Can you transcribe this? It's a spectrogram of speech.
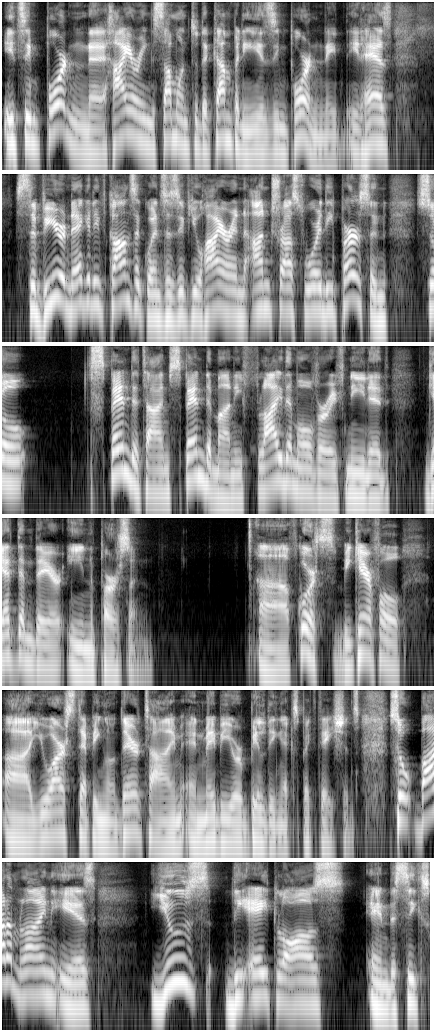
It's important. Uh, hiring someone to the company is important. It, it has severe negative consequences if you hire an untrustworthy person. So spend the time, spend the money, fly them over if needed, get them there in person. Uh, of course, be careful. Uh, you are stepping on their time and maybe you're building expectations. So, bottom line is use the eight laws and the six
